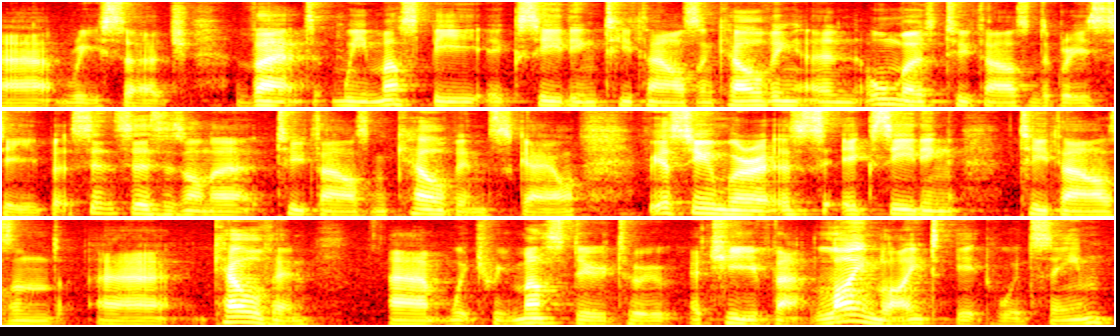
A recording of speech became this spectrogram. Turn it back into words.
uh, research that we must be exceeding 2000 Kelvin and almost 2000 degrees C. But since this is on a 2000 Kelvin scale, if we assume we're exceeding 2000 uh, Kelvin, um, which we must do to achieve that limelight, it would seem,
